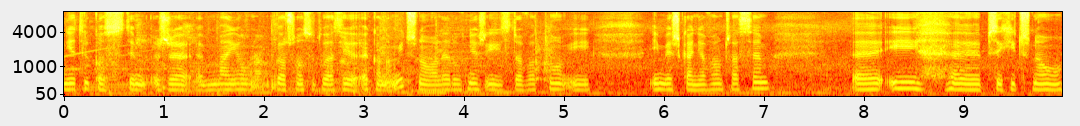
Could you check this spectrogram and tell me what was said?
nie tylko z tym, że mają gorszą sytuację ekonomiczną, ale również i zdrowotną i, i mieszkaniową czasem e, i e, psychiczną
